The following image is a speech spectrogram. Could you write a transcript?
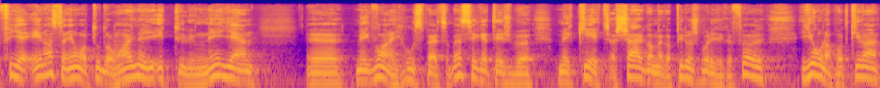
Figyelj, én azt a nyomot tudom hagyni, hogy itt ülünk négyen, még van egy 20 perc a beszélgetésből, még két, a sárga, meg a piros boríték föl. Jó napot kíván!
